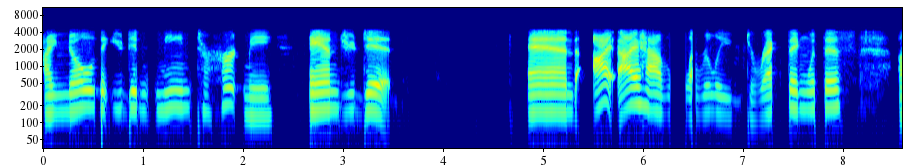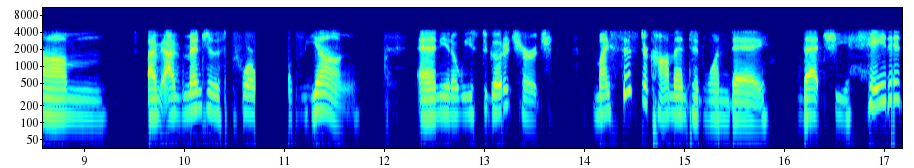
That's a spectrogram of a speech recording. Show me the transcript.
I know that you didn't mean to hurt me and you did. And I, I have a really direct thing with this. Um, I've, I've mentioned this before. When I was young, and you know, we used to go to church. My sister commented one day that she hated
